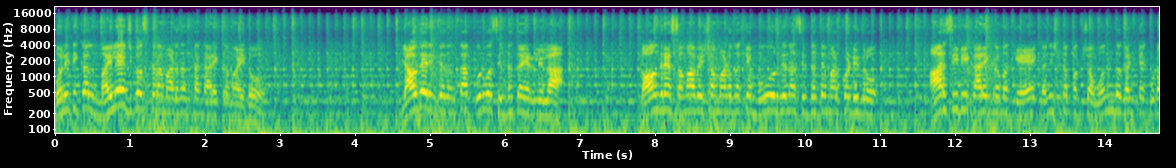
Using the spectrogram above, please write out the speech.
ಪೊಲಿಟಿಕಲ್ ಮೈಲೇಜ್ಗೋಸ್ಕರ ಮಾಡಿದಂತ ಕಾರ್ಯಕ್ರಮ ಇದು. ಯಾವುದೇ ರೀತಿಯಾದಂಥ ಪೂರ್ವ ಸಿದ್ಧತೆ ಇರಲಿಲ್ಲ. ಕಾಂಗ್ರೆಸ್ ಸಮಾವೇಶ ಮಾಡೋದಕ್ಕೆ ಮೂರು ದಿನ ಸಿದ್ಧತೆ ಮಾಡಿಕೊಂಡಿದ್ರು. ಆರ್ ಸಿ ಬಿ ಕಾರ್ಯಕ್ರಮಕ್ಕೆ ಕನಿಷ್ಠ ಪಕ್ಷ ಒಂದು ಗಂಟೆ ಕೂಡ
